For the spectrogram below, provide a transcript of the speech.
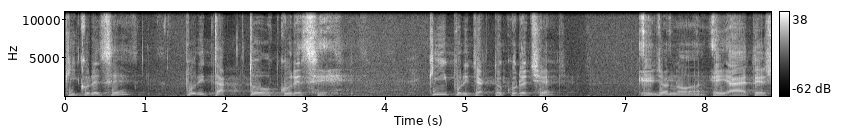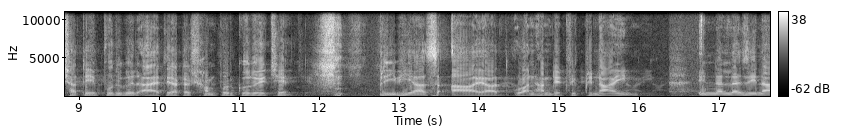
কি করেছে? পরিত্যক্ত করেছে। কি পরিত্যক্ত করেছে? এই জন্য এই আয়াতের সাথে পূর্বের আয়াতের একটা সম্পর্ক রয়েছে। প্রিভিয়াস আয়াত ওয়ান হান্ড্রেড ফিফটি নাইন ইন্নাল্লাজিনা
